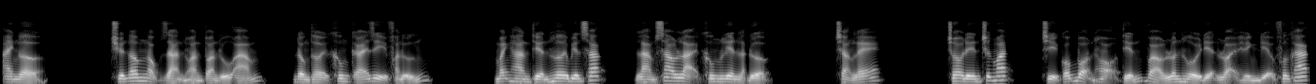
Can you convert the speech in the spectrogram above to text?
Ai ngờ, truyền âm ngọc giản hoàn toàn đủ ám, đồng thời không cái gì phản ứng. Mạnh Hàn Thiền hơi biến sắc, làm sao lại không liên lạc được. Chẳng lẽ, cho đến trước mắt, chỉ có bọn họ tiến vào luân hồi điện loại hình địa phương khác,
